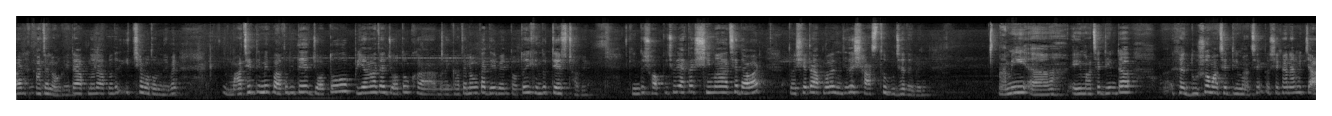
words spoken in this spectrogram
আর কাঁচা লঙ্কা, এটা আপনারা আপনাদের ইচ্ছে মতন দেবেন। মাছের ডিমের পাতুরিতে যত পেঁয়াজ আর যত মানে কাঁচা লঙ্কা দেবেন, ততই কিন্তু টেস্ট হবে। কিন্তু সব কিছুরই একটা সীমা আছে দেওয়ার। তো সেটা আপনারা নিজেদের স্বাস্থ্য বুঝে দেবেন। আমি এই মাছের ডিমটা, এখানে দুশো মাছের ডিম আছে, তো সেখানে আমি চা,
